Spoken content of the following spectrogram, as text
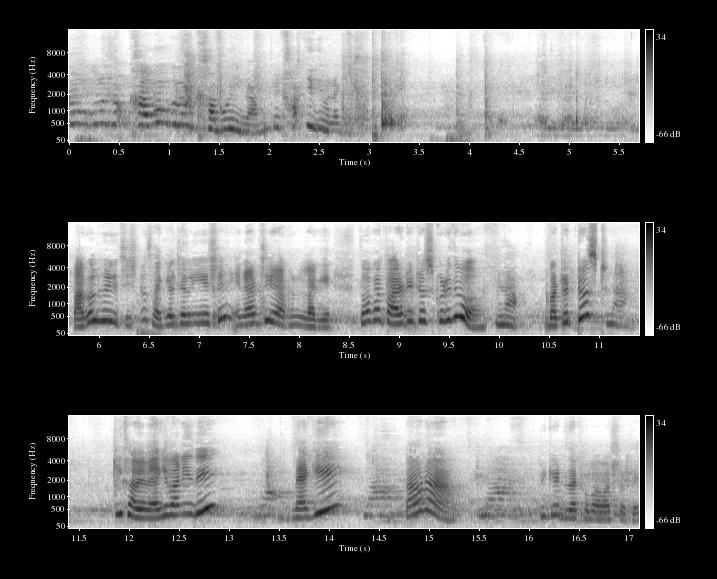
আর সব খাব ওগুলো খাবোই না। আমাকে খাতে দিবে না কিছু। পাগল হয়ে গেছিস না? সাইকেল চালিয়ে এসে এনার্জি এখন লাগে। তোমাকে পাউরুটি টোস্ট করে দিব? না। বাটার টোস্ট না। কি খাবে? ম্যাগি বানিয়ে দিই? ম্যাগি না। তাও না? না। ক্রিকেট দেখো বাবার সাথে।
